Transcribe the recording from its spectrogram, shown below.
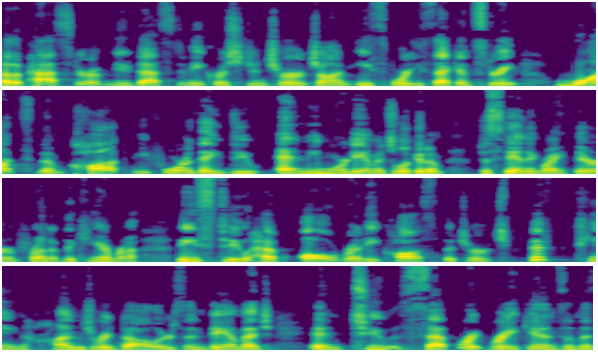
Now, the pastor of New Destiny Christian Church on East 42nd Street wants them caught before they do any more damage. Look at them just standing right there in front of the camera. These two have already cost the church $1,500 in damage in two separate break-ins in the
